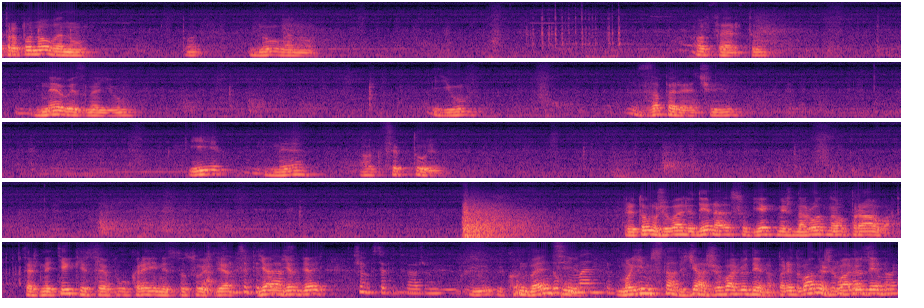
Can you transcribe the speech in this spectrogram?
запропоновану пропоновану оферту. Не визнаю. Ю. Заперечую. І не акцептую. При тому жива людина суб'єкт міжнародного права. Це ж не тільки це в Україні стосується. Я, я, я, я, Чим це підтверджено? конвенції Документи. моїм статусом. Я жива людина. Перед вами жива теж людина. жива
